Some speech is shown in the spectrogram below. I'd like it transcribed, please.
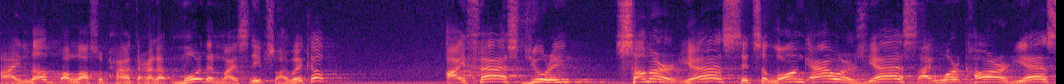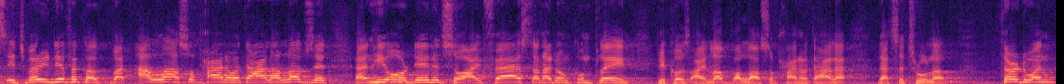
I love Allah subhanahu wa ta'ala more than my sleep, so I wake up. I fast during summer. Yes, it's a long hours. Yes, I work hard. Yes, it's very difficult. But Allah subhanahu wa ta'ala loves it and He ordained it, so I fast and I don't complain because I love Allah subhanahu wa ta'ala. That's the true love. Third one,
